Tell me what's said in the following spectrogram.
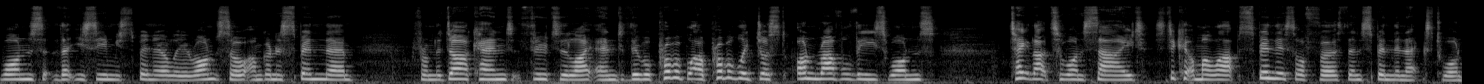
ones that you see me spin earlier on. So I'm going to spin them from the dark end through to the light end. They will probably, I'll probably just unravel these ones take that to one side, stick it on my lap, spin this off first, then spin the next one.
